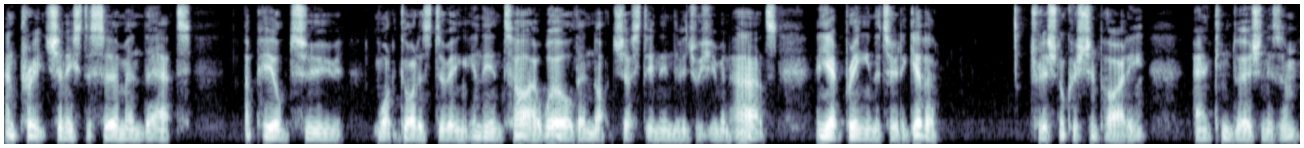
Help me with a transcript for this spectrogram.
and preach an Easter sermon that appealed to what God is doing in the entire world and not just in individual human hearts, and yet bringing the two together traditional Christian piety and conversionism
